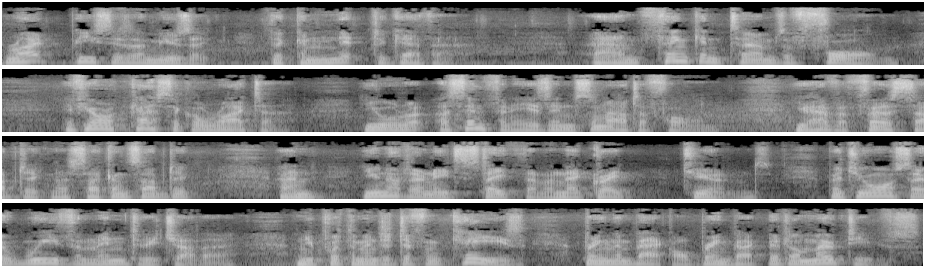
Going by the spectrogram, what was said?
Write pieces of music that can knit together. And think in terms of form. If you're a classical writer, your, a symphony is in sonata form. You have a first subject and a second subject, and you not only state them, and they're great tunes, but you also weave them into each other, and you put them into different keys, bring them back, or bring back little motifs,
